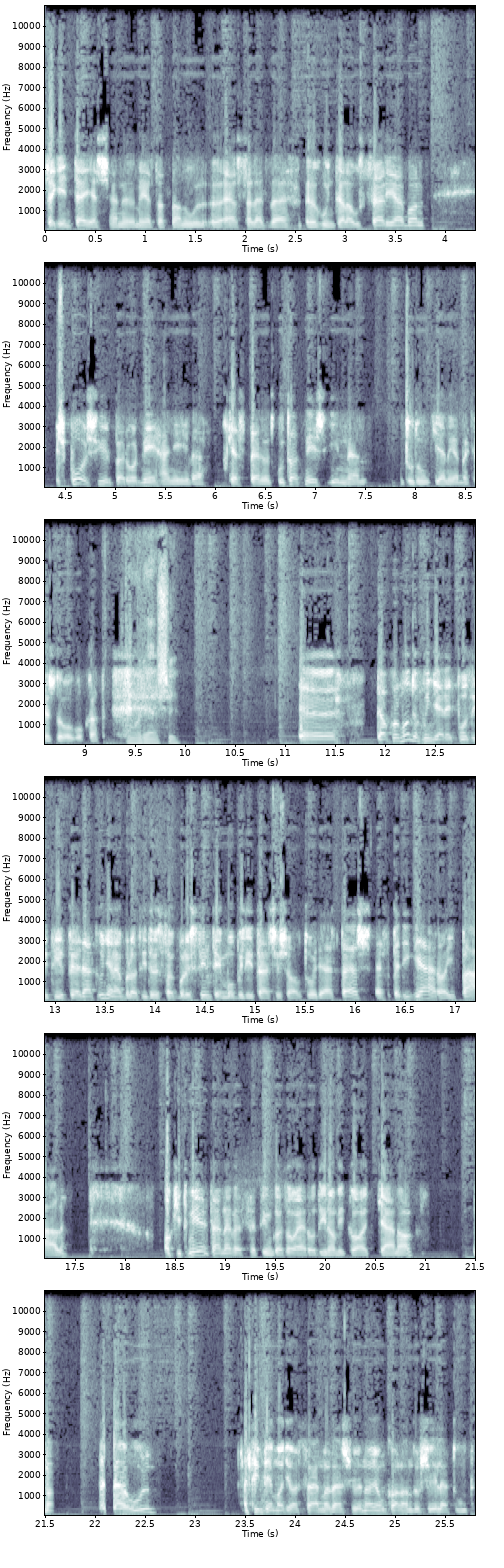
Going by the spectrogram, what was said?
Szegény teljesen méltatlanul elfeledve hunyt el Ausztráliában, és Paul Schirper néhány éve kezdte előtt kutatni, és innen tudunk ilyen érdekes dolgokat. Óriási. De akkor mondok mindjárt egy pozitív példát, ugyanebből az időszakból, és szintén mobilitás és autógyártás, ez pedig Járai Pál, akit méltán nevezhetünk az aerodinamika atyának. Na, például szintén magyar származású, nagyon kalandos életút,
